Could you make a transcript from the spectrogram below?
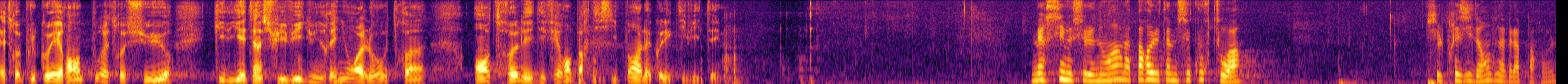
être plus cohérente pour être sûr qu'il y ait un suivi d'une réunion à l'autre entre les différents participants à la collectivité. Merci, Monsieur Lenoir. La parole est à Monsieur Courtois. Monsieur le Président, vous avez la parole.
